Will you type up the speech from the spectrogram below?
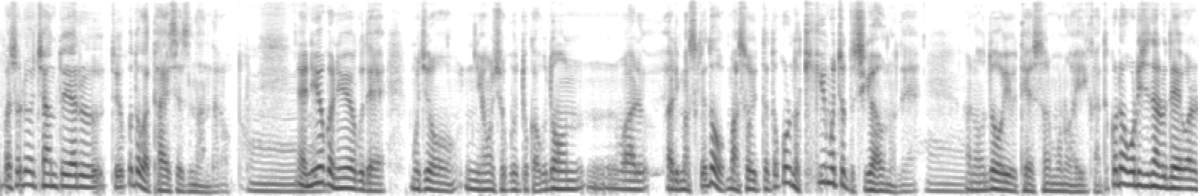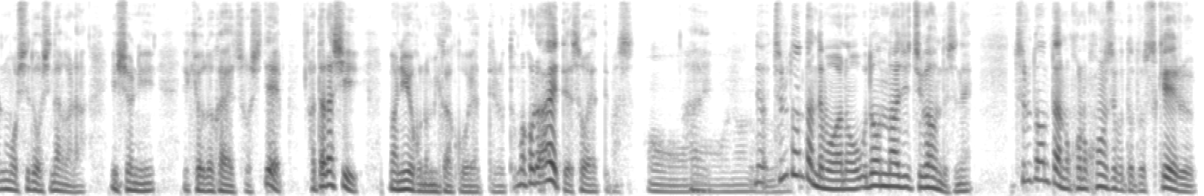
っぱりそれをちゃんとやるということが大切なんだろうと。うん。でニューヨークはニューヨークでもちろん日本食とかうどんはありますけど、まあ、そういったところの気球もちょっと違うので、うん。あのどういうテイストのものがいいかってこれはオリジナルで我々も指導しながら一緒に共同開発をして新しい、まあ、ニューヨークの味覚をやってると、まあ、これはあえてそうやってます。はいでツルトンタンでもあのうどんの味違うんですね。ツルトンタンのこのコンセプトとスケール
